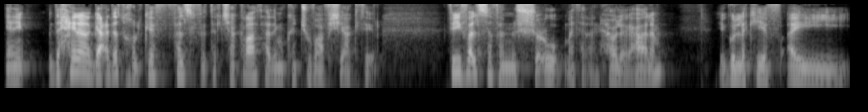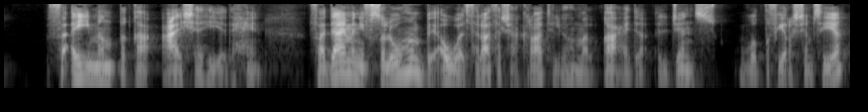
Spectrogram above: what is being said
يعني دحين أنا قاعد أدخل كيف فلسفة الشاكرات هذه ممكن تشوفها في أشياء كثير. في فلسفة إنه الشعوب مثلا حول العالم يقول لك هي في أي في أي منطقة عايشة هي دحين. فدائما يفصلوهم بأول ثلاثة شاكرات اللي هم القاعدة الجنس والضفيرة الشمسية.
